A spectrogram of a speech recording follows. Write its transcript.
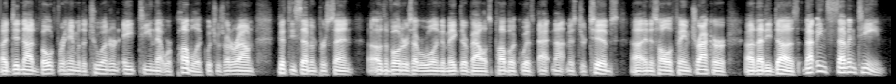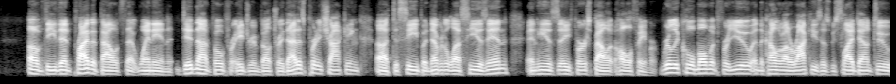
uh, did not vote for him of the 218 that were public, which was right around 57 percent of the voters that were willing to make their ballots public with at not Mr. Tibbs uh, in his Hall of Fame tracker uh, that he does. That means 17 of the then private ballots that went in did not vote for Adrian Beltre. That is pretty shocking uh, to see, but nevertheless, he is in and he is a first ballot Hall of Famer. Really cool moment for you and the Colorado Rockies as we slide down to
